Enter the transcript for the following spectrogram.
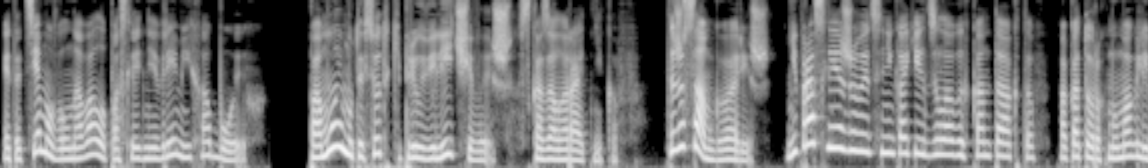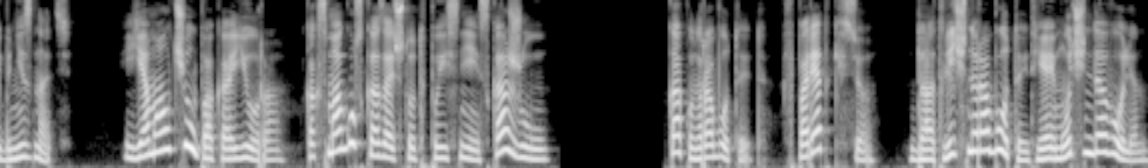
Эта тема волновала последнее время их обоих. «По-моему, ты все-таки преувеличиваешь», — сказал Ратников. «Ты же сам говоришь, не прослеживается никаких деловых контактов, о которых мы могли бы не знать». «Я молчу пока, Юра. Как смогу сказать что-то пояснее, скажу». «Как он работает? В порядке все?» «Да отлично работает, я им очень доволен.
